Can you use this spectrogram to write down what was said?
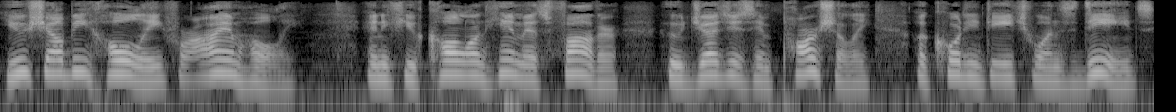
You shall be holy, for I am holy. And if you call on him as Father, who judges impartially according to each one's deeds,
